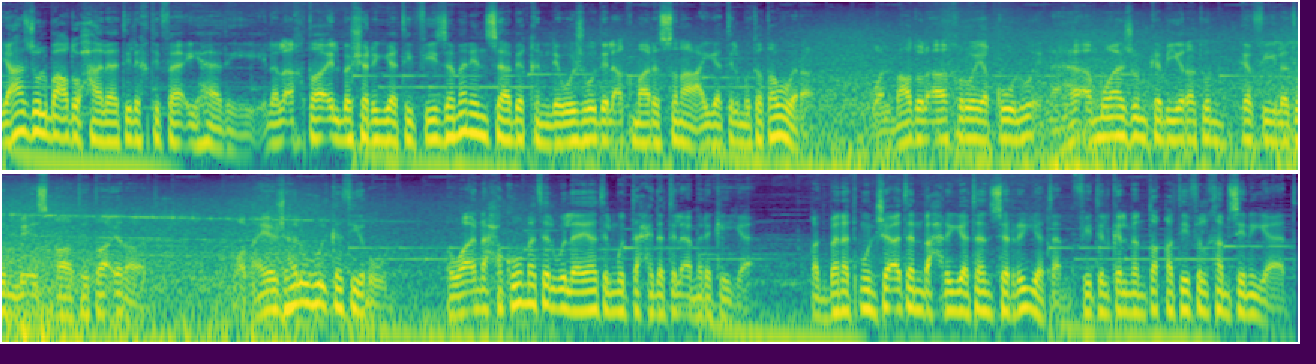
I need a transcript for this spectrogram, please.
يعزو بعض حالات الاختفاء هذه إلى الأخطاء البشرية في زمن سابق لوجود الأقمار الصناعية المتطورة. والبعض الآخر يقول إنها أمواج كبيرة كفيلة باسقاط طائرات. وما يجهله الكثيرون هو أن حكومة الولايات المتحدة الأمريكية قد بنت منشأة بحرية سرية في تلك المنطقة في الخمسينيات.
